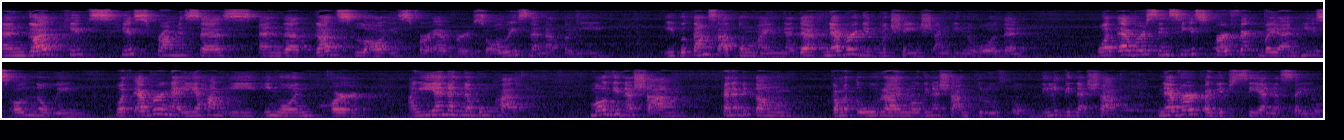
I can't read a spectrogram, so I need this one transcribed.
and God keeps his promises and that God's law is forever. So always na nato i ibutang sa atong mind nga never gid mo change ang Ginoo then whatever since he is perfect ba yan he is all knowing whatever nga iyahang iingon or ang iya nang nabuhat mo gina siya ang kanabitang kamatuuran mo gina siya ang truth o dili gina siya. Never pagit siya na sayo.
